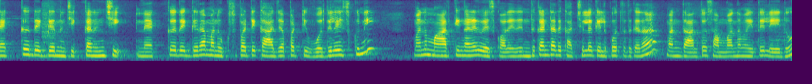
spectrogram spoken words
నెక్ దగ్గర నుంచి ఇక్కడ నుంచి నెక్ దగ్గర మన ఉక్సుపట్టి కాజా పట్టి వదిలేసుకుని మనం మార్కింగ్ అనేది వేసుకోవాలి. ఎందుకంటే అది ఖర్చులోకి వెళ్ళిపోతుంది కదా మన దాంతో సంబంధం అయితే లేదు.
